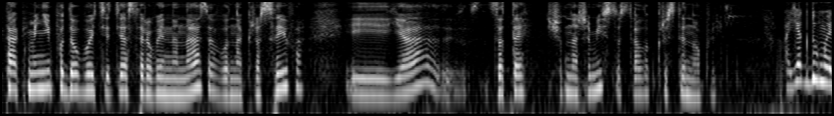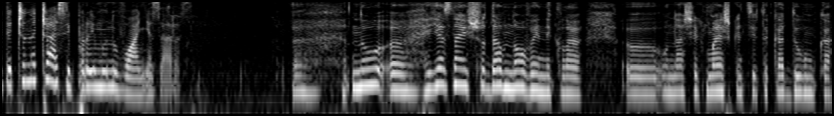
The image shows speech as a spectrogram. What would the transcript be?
Так, мені подобається ця старовинна назва, вона красива. І я за те, щоб наше місто стало Кристинополь. А як думаєте, чи на часі перейменування зараз? Ну, е, я знаю, що давно виникла е, у наших мешканців така думка.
